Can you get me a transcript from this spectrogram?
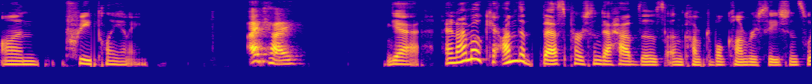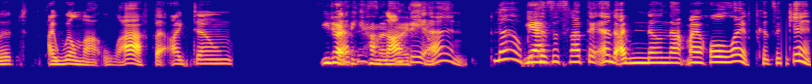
on pre planning. Okay. Yeah. And I'm okay. I'm the best person to have those uncomfortable conversations with. I will not laugh, but I don't. You don't become not the end. No, Yeah. because it's not the end. I've known that my whole life. Because again,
